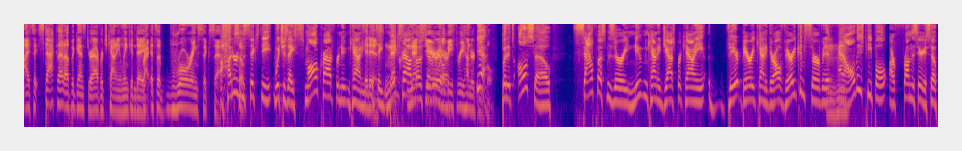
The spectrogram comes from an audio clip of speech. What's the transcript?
I say stack that up against your average county Lincoln days. Right. It's a roaring success. So- 160, which is a small crowd for Newton County. It it's is. a big Next- crowd next most year everywhere. it'll be 300 yeah, people. But it's also Southwest Missouri, Newton County, Jasper County, Barry County. They're all very conservative, Mm-hmm. and all these people are from this area. So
